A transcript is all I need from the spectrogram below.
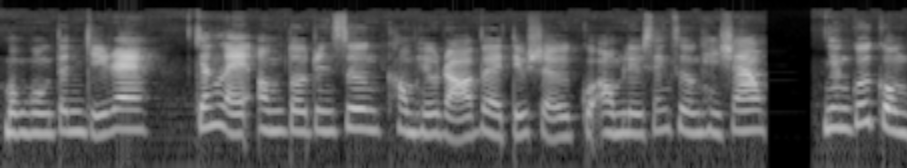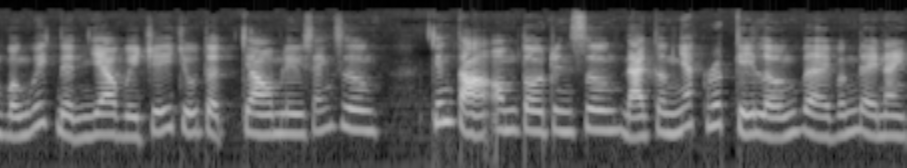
Một nguồn tin chỉ ra, chẳng lẽ ông Tô Trinh Sương không hiểu rõ về tiểu sử của ông Lưu Sáng Sương hay sao? Nhưng cuối cùng vẫn quyết định giao vị trí chủ tịch cho ông Lưu Sáng Sương, chứng tỏ ông Tô Trinh Sương đã cân nhắc rất kỹ lưỡng về vấn đề này.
